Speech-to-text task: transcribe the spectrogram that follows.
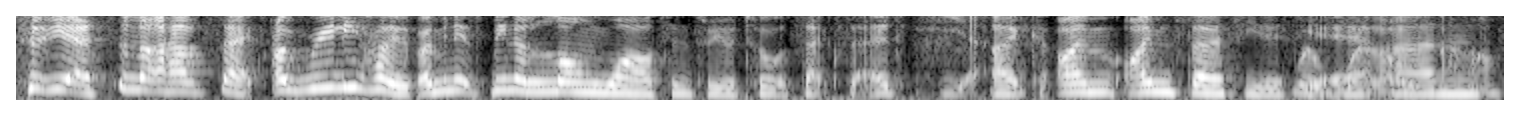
to yeah to not have sex. I really hope. I mean, it's been a long while since we were taught sex ed. Yeah. like I'm I'm 30 this We're year, well and now.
